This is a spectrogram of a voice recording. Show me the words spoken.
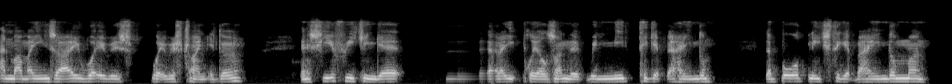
in my mind's eye what he was what he was trying to do, and see if we can get the right players in. That we need to get behind them. The board needs to get behind him, man.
